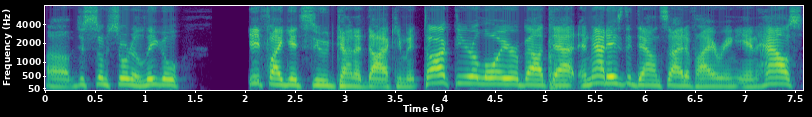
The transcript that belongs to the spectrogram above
uh, just some sort of legal, if I get sued kind of document. Talk to your lawyer about that. And that is the downside of hiring in house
